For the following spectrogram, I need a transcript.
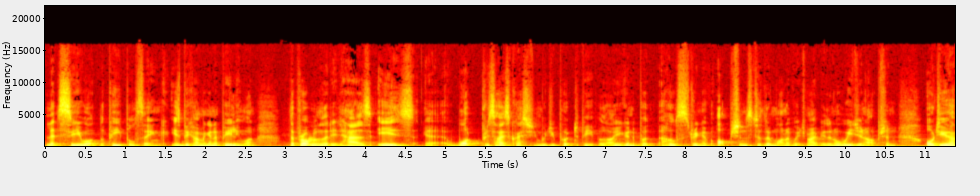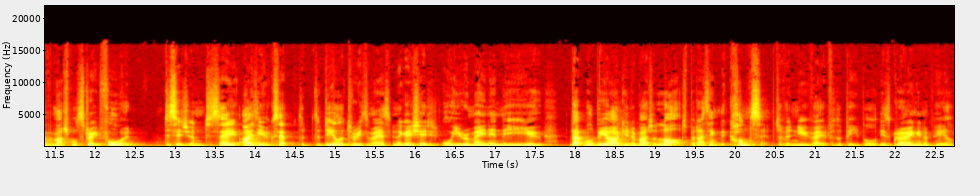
let's see what the people think, is becoming an appealing one. The problem that it has is uh, what precise question would you put to people? Are you going to put a whole string of options to them, one of which might be the Norwegian option, or do you have a much more straightforward decision to say either you accept the, the, deal that Theresa May has negotiated or you remain in the EU. That will be argued about a lot, but I think the concept of a new vote for the people is growing in appeal.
